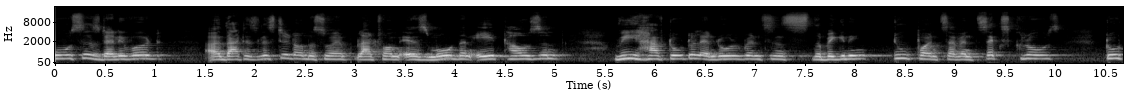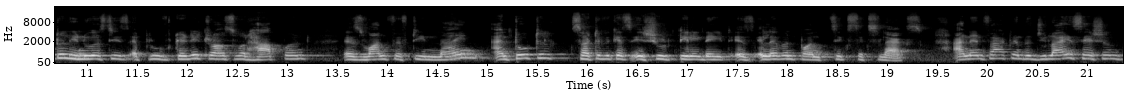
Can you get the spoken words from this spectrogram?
courses delivered uh, that is listed on the SWAYAM platform is more than 8,000. We have total enrollment since the beginning, 2.76 crores. Total universities approved credit transfer happened is 159 and total certificates issued till date is 11.66 lakhs. And in fact, in the July session,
